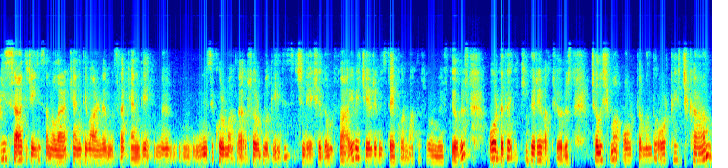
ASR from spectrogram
Biz sadece insan olarak kendi varlığımızla, kendimizi korumakla sorumlu değiliz. İçinde yaşadığımız doğayı ve çevremizi de korumakla sorumluyuz diyoruz. Orada da iki görev atıyoruz. Çalışma ortamında ortaya çıkan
